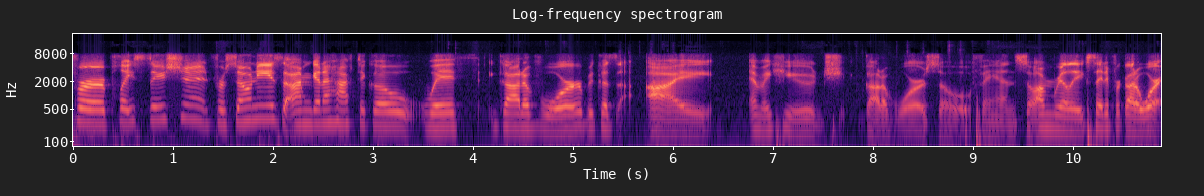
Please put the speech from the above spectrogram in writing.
for PlayStation, for Sony's, I'm going to have to go with God of War because I am a huge God of War so fan. So I'm really excited for God of War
